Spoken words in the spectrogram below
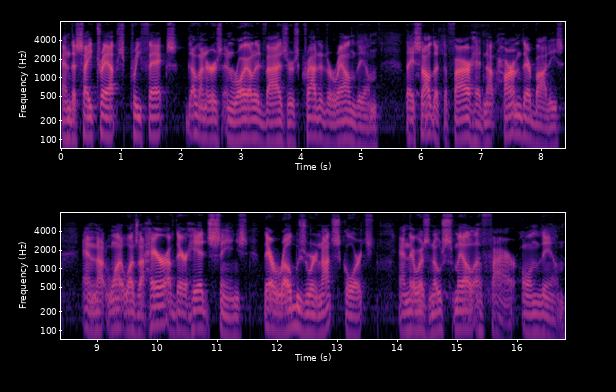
and the satraps, prefects, governors, and royal advisers crowded around them. They saw that the fire had not harmed their bodies, and not one was a hair of their heads singed. Their robes were not scorched, and there was no smell of fire on them.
